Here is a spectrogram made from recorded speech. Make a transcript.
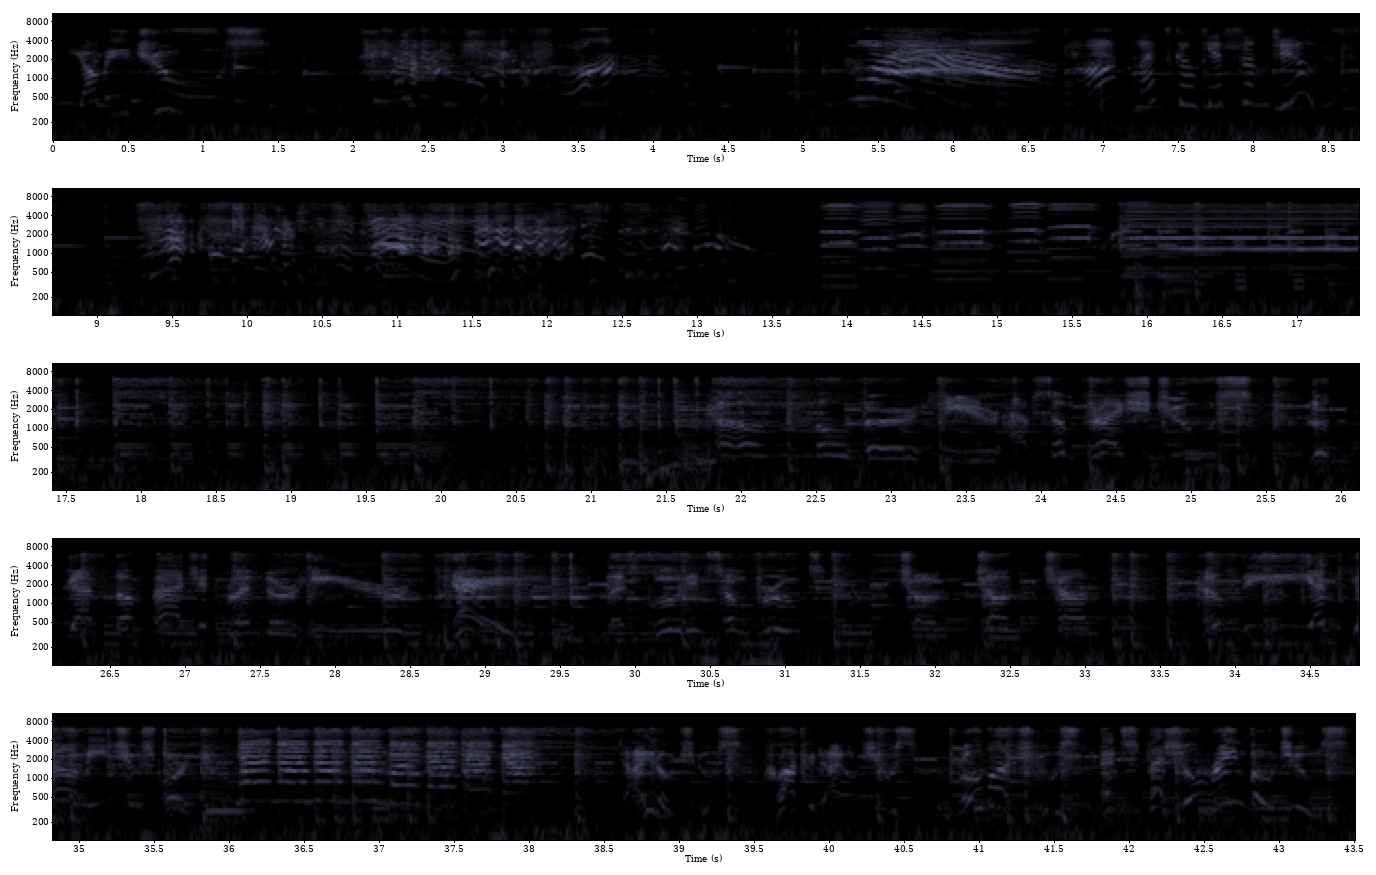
and yummy juice. wow! Let's go get some juice. Come over here, have some fresh juice. Look at the magic blender here. Yay! Some fruit. Chug, chug, chug. Healthy and yummy juice for you. Dino juice, crocodile juice, robot juice, and special rainbow juice.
